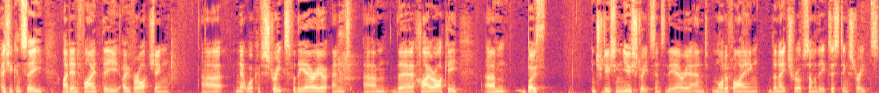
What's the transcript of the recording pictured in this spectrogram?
as you can see, identified the overarching uh, network of streets for the area and um, their hierarchy, um, both introducing new streets into the area and modifying the nature of some of the existing streets.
